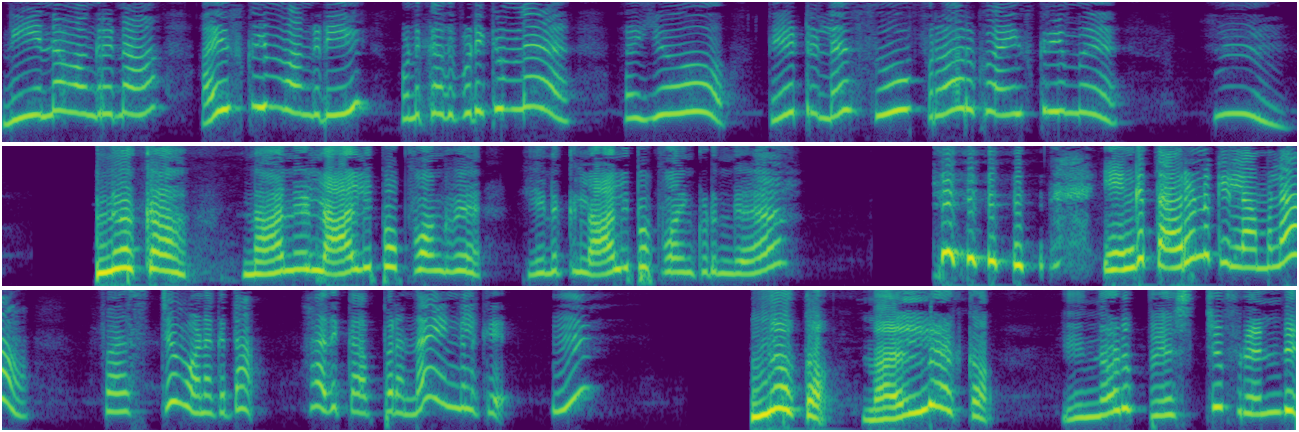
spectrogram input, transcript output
நீ என்ன வாங்குறனா? ஐஸ்கிரீம் வாங்குடி. உனக்கு அது பிடிக்கும்ல? ஐயோ தியேட்டர்ல சூப்பரா இருக்கும் ஐஸ்கிரீம் ம். அக்கா நானே லாலிபாப் வாங்குவேன். எனக்கு லாலிபாப் வாங்கி கொடுங்க. எங்க தருணுக்கு இல்லாமலா? ஃபர்ஸ்ட் உனக்கு தான் அதுக்கப்புறம் தான் எங்களுக்கு. ம்? அக்கா நல்ல அக்கா. என்னோட பெஸ்ட் ஃப்ரெண்டு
